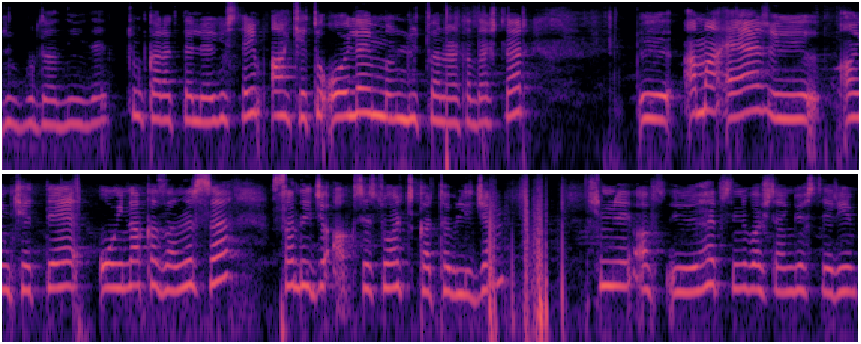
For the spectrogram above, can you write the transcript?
dur buradan değil de tüm karakterleri göstereyim. Anketi oylayın lütfen arkadaşlar. Ee, ama eğer e, ankette oyuna kazanırsa sadece aksesuar çıkartabileceğim. Şimdi e, hepsini baştan göstereyim.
